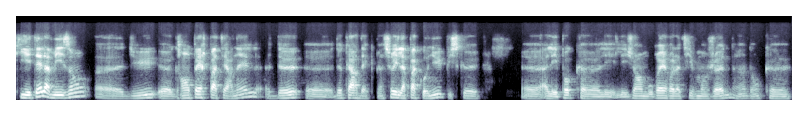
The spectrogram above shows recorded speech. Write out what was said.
qui était la maison du grand-père paternel de, de, Kardec. Bien sûr, il ne l'a pas connu puisque à l'époque, les, gens mouraient relativement jeunes. Hein, donc, euh,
